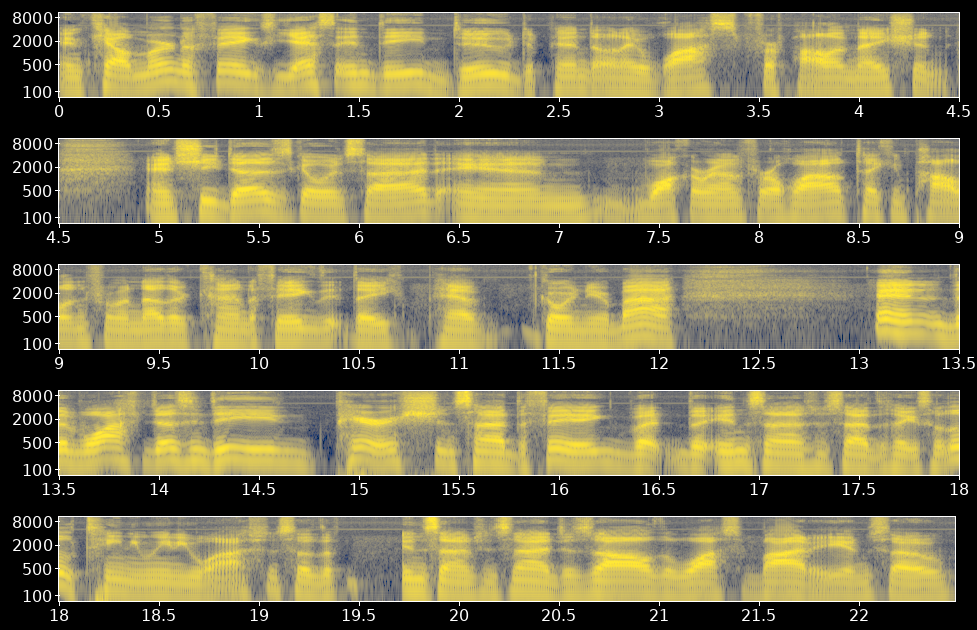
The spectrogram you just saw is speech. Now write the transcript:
And Calimyrna figs, yes, indeed, do depend on a wasp for pollination. And she does go inside and walk around for a while, taking pollen from another kind of fig that they have growing nearby. And the wasp does indeed perish inside the fig, but the enzymes inside the fig, it's a little teeny weeny wasp, and so the enzymes inside dissolve the wasp body, and so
